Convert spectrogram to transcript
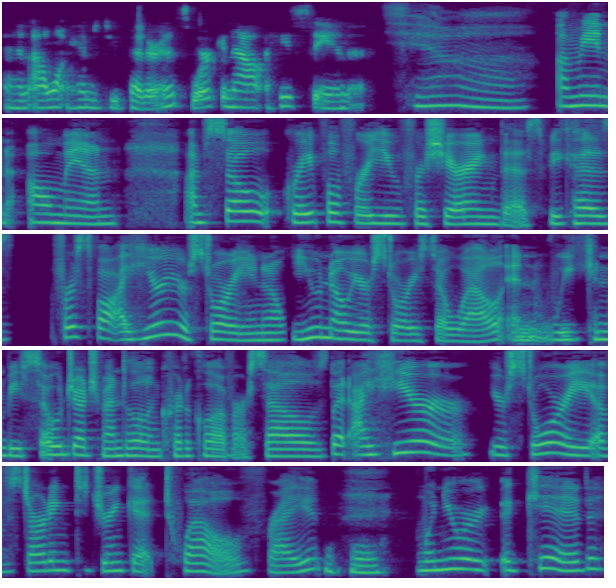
and I want him to do better. And it's working out. He's seeing it. Yeah. I mean, oh man, I'm so grateful for you for sharing this because First of all, I hear your story. You know, you know your story so well, and we can be so judgmental and critical of ourselves. But I hear your story of starting to drink at 12, right? Mm-hmm. When you were a kid,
